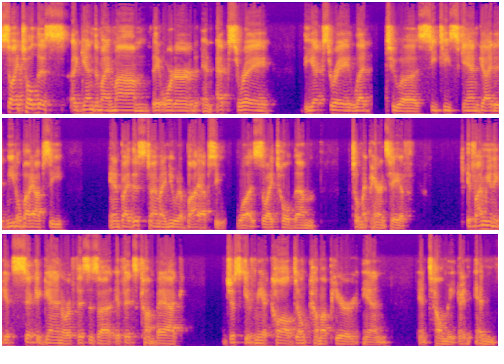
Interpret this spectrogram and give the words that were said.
So I told this again to my mom. They ordered an x ray. The x ray led to a CT scan guided needle biopsy. And by this time, I knew what a biopsy was. So I told them, told my parents, hey, if if I'm going to get sick again, or if this is a if it's come back, just give me a call. Don't come up here and and tell me and, and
